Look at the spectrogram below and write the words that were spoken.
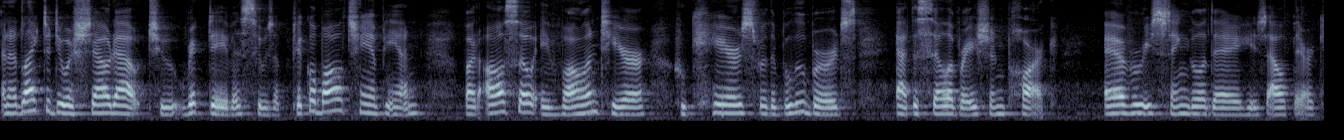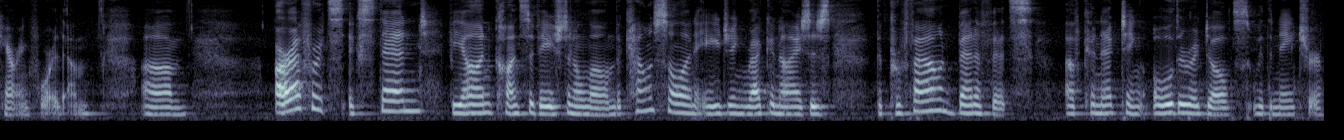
And I'd like to do a shout out to Rick Davis, who's a pickleball champion, but also a volunteer who cares for the bluebirds at the Celebration Park. Every single day, he's out there caring for them. Um, our efforts extend beyond conservation alone. The Council on Aging recognizes the profound benefits of connecting older adults with nature.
